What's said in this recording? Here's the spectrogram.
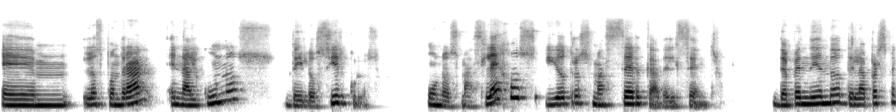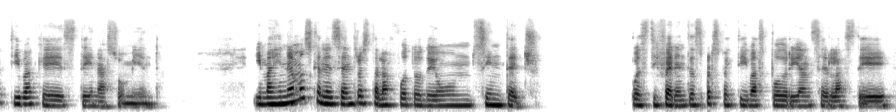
Em, los pondrán en algunos de los círculos, unos más lejos y otros más cerca del centro, dependiendo de la perspectiva que estén asumiendo. Imaginemos que en el centro está la foto de un sin techo, pues diferentes perspectivas podrían ser las de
